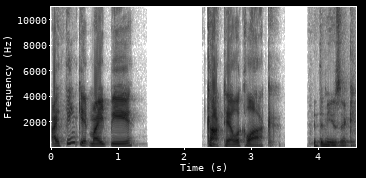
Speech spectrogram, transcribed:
I think it might be cocktail o'clock. Hit the music.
